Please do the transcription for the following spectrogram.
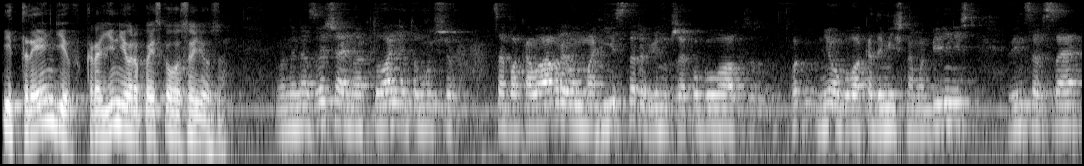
і трендів країн Європейського Союзу? Вони надзвичайно актуальні, тому що це бакалавр, він магістр, він вже побував, в нього була академічна мобільність, він це все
